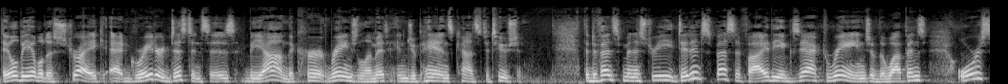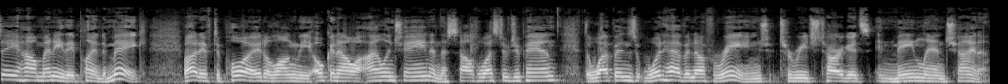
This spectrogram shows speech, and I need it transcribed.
they will be able to strike at greater distances beyond the current range limit in Japan's constitution. The Defense Ministry didn't specify the exact range of the weapons or say how many they plan to make, but if deployed along the Okinawa island chain in the southwest of Japan, the weapons would have enough range to reach targets in mainland China.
